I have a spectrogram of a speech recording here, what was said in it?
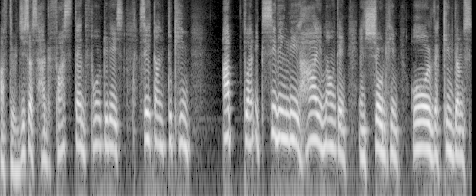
After Jesus had fasted 40 days, Satan took him up to an exceedingly high mountain and showed him all the kingdoms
